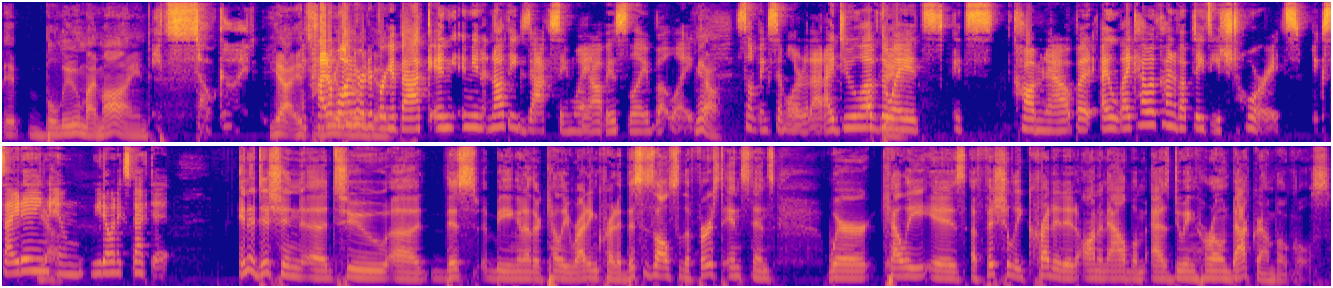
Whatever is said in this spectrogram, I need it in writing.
it blew my mind. It's so good. Yeah, I kind of really, want her really to good. bring it back, and I mean, not the exact same way, obviously, but like yeah. something similar to that. I do love the way it's it's come now, but I like how it kind of updates each tour. It's exciting, Yeah. and we don't expect it. In addition uh, to uh, this being another Kelly writing credit, this is also the first instance where Kelly is officially credited on an album as doing her own background vocals.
